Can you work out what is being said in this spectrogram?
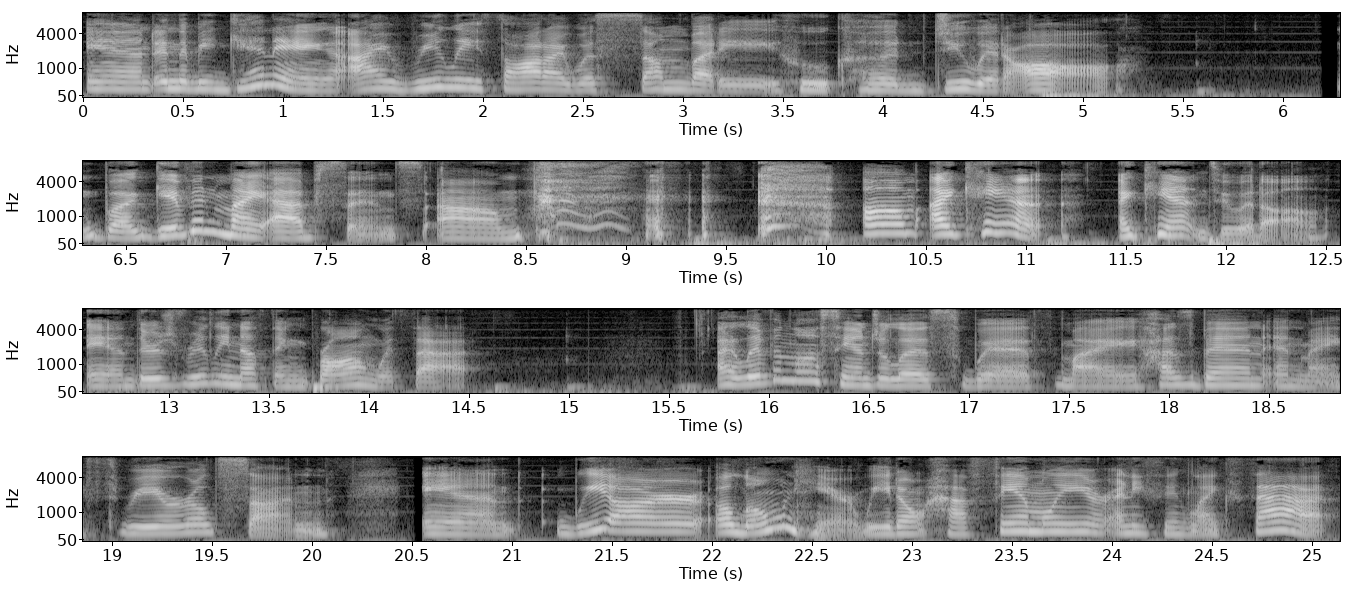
And in the beginning, I really thought I was somebody who could do it all. But given my absence, um, um, I can't. I can't do it all. And there's really nothing wrong with that. I live in Los Angeles with my husband and my three year old son, and we are alone here. We don't have family or anything like that.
